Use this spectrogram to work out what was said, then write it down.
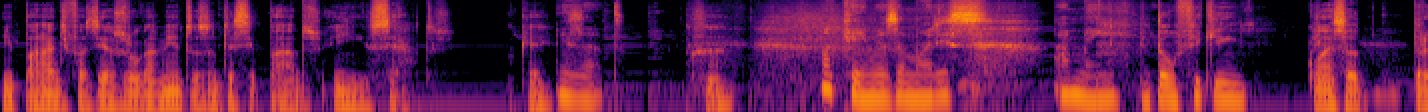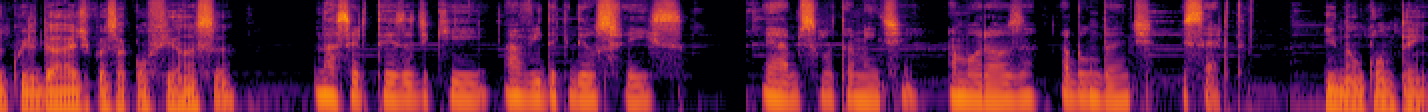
E parar de fazer julgamentos antecipados e incertos. Ok? Exato. ok, meus amores. Amém. Então fiquem com essa tranquilidade, com essa confiança na certeza de que a vida que Deus fez é absolutamente amorosa, abundante e certa. E não contém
